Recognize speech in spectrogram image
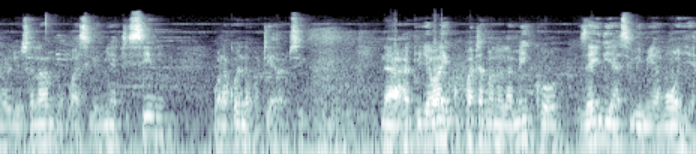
na redio Salamu, asilimia tisini wanakwenda kwa TRMC na hatujawahi kupata malalamiko zaidi ya asilimia moja.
